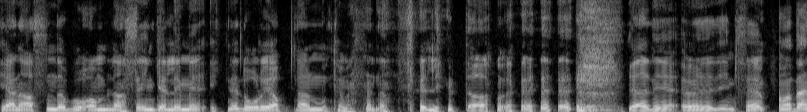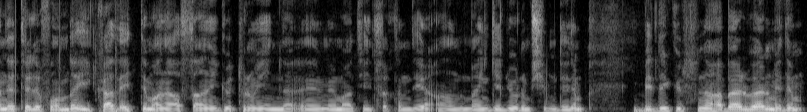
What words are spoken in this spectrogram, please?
yani aslında bu ambulans engellemekle doğru yaptılar muhtemelen söyleyeyim tamam yani öyle diyeyim size. Ama ben de telefonda ikaz ettim hani hastaneye götürmeyin e, Memati'yi sakın diye. Anladım ben geliyorum şimdi dedim. Birlik üstüne haber vermedim.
